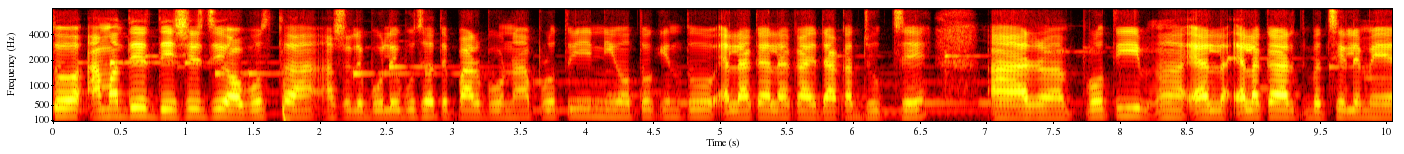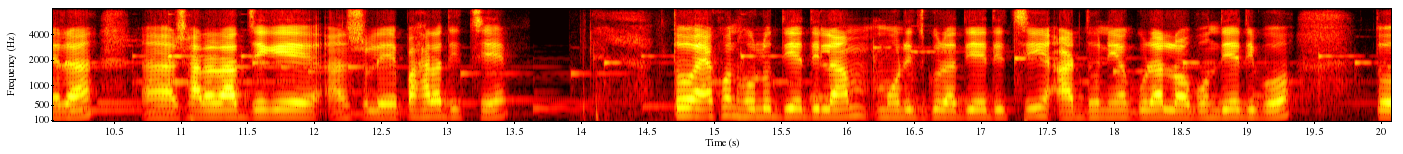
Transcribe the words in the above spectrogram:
তো আমাদের দেশের যে অবস্থা, আসলে বলে বোঝাতে পারব না। প্রতিনিয়ত কিন্তু এলাকা এলাকায় ডাকাত ঢুকছে। আর প্রতি এলা- এলাকার বা ছেলে মেয়েরা সারা রাত জেগে আসলে পাহারা দিচ্ছে। তো এখন হলুদ দিয়ে দিলাম, মরিচ গুঁড়া দিয়ে দিচ্ছি, আর ধনিয়া গুঁড়া, লবণ দিয়ে দিব। তো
